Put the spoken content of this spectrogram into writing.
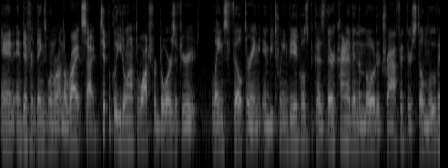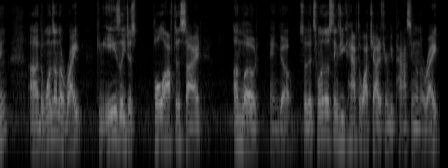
and, and different things when we're on the right side. Typically, you don't have to watch for doors if your lanes filtering in between vehicles because they're kind of in the mode of traffic. They're still moving. Uh, the ones on the right can easily just pull off to the side, unload, and go. So that's one of those things you have to watch out if you're to be passing on the right.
